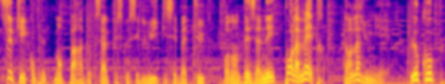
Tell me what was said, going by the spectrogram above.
ce qui est complètement paradoxal puisque c'est lui qui s'est battu pendant des années pour la mettre dans la lumière. Le couple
